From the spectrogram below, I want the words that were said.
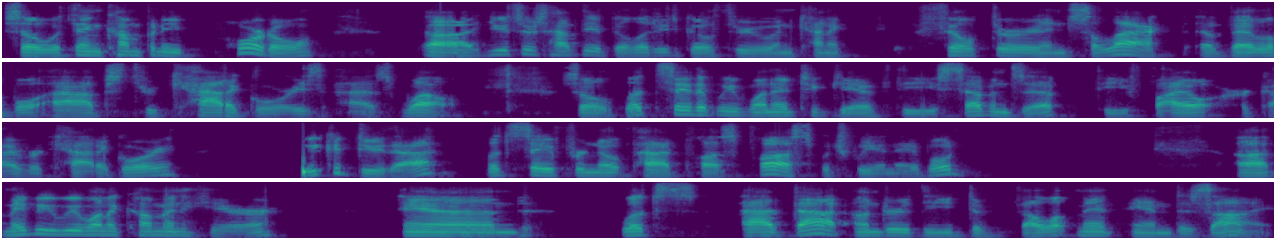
So within Company Portal, uh, users have the ability to go through and kind of filter and select available apps through categories as well. So let's say that we wanted to give the 7-zip the file archiver category. We could do that. Let's say for Notepad++, which we enabled. Uh, maybe we want to come in here and let's add that under the development and design.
